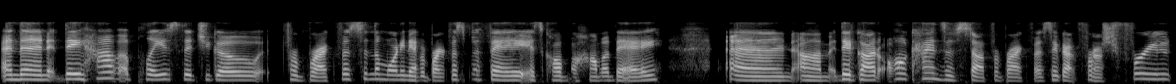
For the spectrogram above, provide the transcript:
and then they have a place that you go for breakfast in the morning. They have a breakfast buffet. It's called Bahama Bay, and um, they've got all kinds of stuff for breakfast. They've got fresh fruit,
